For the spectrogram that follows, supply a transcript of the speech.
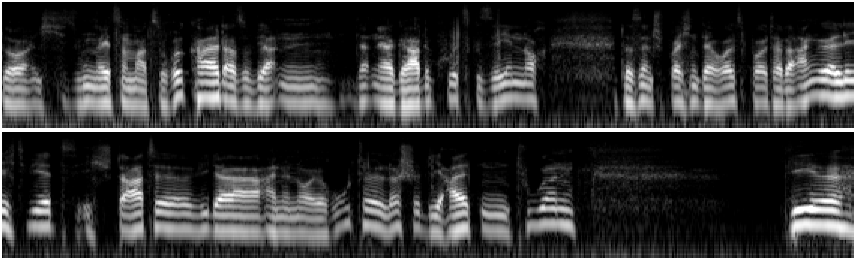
So, ich zoome jetzt nochmal zurück halt. Also wir hatten, wir hatten ja gerade kurz gesehen noch, dass entsprechend der Holzpolter da angelegt wird. Ich starte wieder eine neue Route, lösche die alten Touren, gehe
